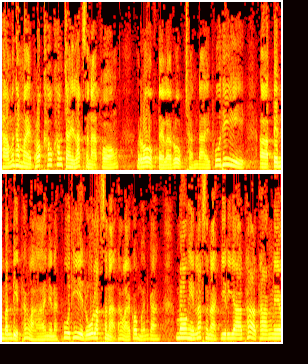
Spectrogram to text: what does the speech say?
ถามว่าทำไม เพราะเขาเข้าใจลักษณะของ โรคแต่ละโรคชั้นใด ผู้ที่เป็นบัณฑิตทั้งหลายเนี่ยนะผู้ที่รู้ลักษณะทั้งหลายก็เหมือนกัน มองเห็นลักษณะกิริยาท่าทางแนว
